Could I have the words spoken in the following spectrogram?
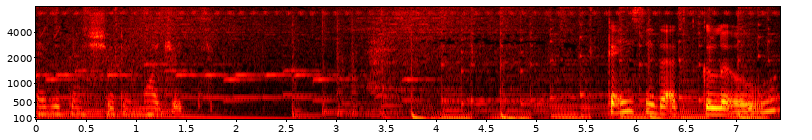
everything should be moderate. Can you see that glow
